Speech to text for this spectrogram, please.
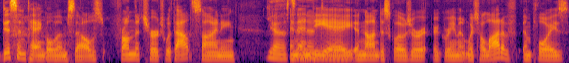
disentangle themselves from the church without signing Yes, an an NDA, NDA. a non disclosure agreement, which a lot of employees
